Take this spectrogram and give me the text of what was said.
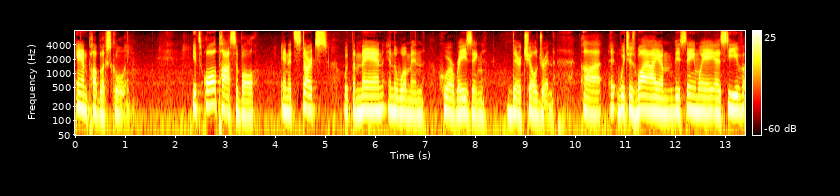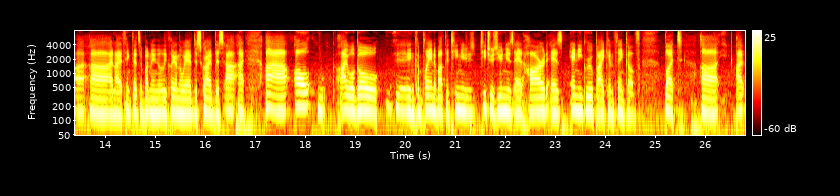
and public schooling. It's all possible, and it starts with the man and the woman who are raising their children. Uh, which is why I am the same way as Steve, uh, uh, and I think that's abundantly clear in the way I've described this. I, uh, I'll, I will go and complain about the teachers' unions as hard as any group I can think of, but uh, I,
